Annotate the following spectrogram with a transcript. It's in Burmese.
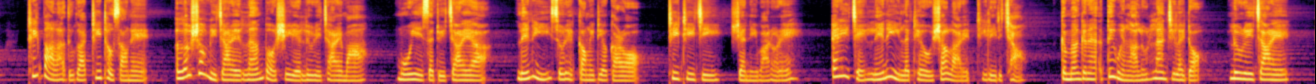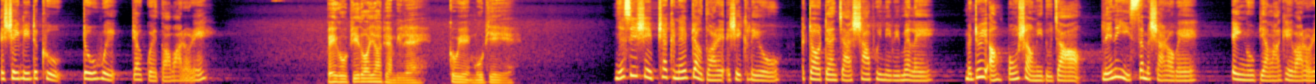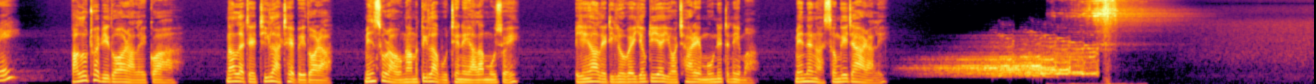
ထိပါလာသူကထိထုတ်ဆောင်တဲ့အလုရှုံနေကြတဲ့လမ်းပေါ်ရှိတဲ့လူတွေကြားထဲမှာမိုးရေစက်တွေကြားထဲကလင်းနီဆိုတဲ့ကောင်လေးတစ်ယောက်ကတော့ထီထီကြီးရက်နေပါတော့တယ်။အဲ့ဒီအချိန်လင်းနီလက်ထဲကိုရောက်လာတဲ့ထီလေးတစ်ချောင်းကမန်းကရန်အသိဝင်လာလို့လှမ်းကြည့်လိုက်တော့ လူတွေကြားထဲအရှိန်လေးတစ်ခုတိုးဝှေ့ပျောက်ကွယ်သွားပါတော့တယ်။ဘယ်ကိုပြေးသွားရပြန်ပြီလဲကိုယ့်ရဲ့မိုးပြေးရဲ့မျက်စိရှိဖြတ်ခနဲပျောက်သွားတဲ့အရှိတ်ကလေးကိုအတော်တန်ကြာရှာဖွေနေပေမဲ့လည်းမတွေ့အောင်ပုံးဆောင်နေသူကြောင့်လင်းနီစက်မရှာတော့ပဲအိမ်ကိုပြန်လာခဲ့ပါတော့တယ်ဘာလို့ထွက်ပြေးသွားရတာလဲကွာငါလက်ထဲထီးလာထည့်ပေးသွားတာမင်းဆိုတာကိုငါမသိလောက်ဘူးထင်နေရလားမိုးဆွေ အရင်ကလေဒီလိုပဲရုတ်တရက်ရောချတဲ့မိုးနဲ့တစ်နေ့မှာမင်းနဲ့ငါဆုံခဲ့ကြရတာလေ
